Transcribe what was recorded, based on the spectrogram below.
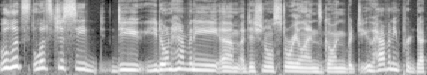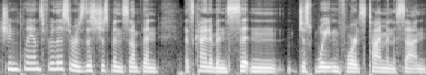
Well, let's let's just see. Do you you don't have any um, additional storylines going, but do you have any production plans for this, or has this just been something that's kind of been sitting, just waiting for its time in the sun?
